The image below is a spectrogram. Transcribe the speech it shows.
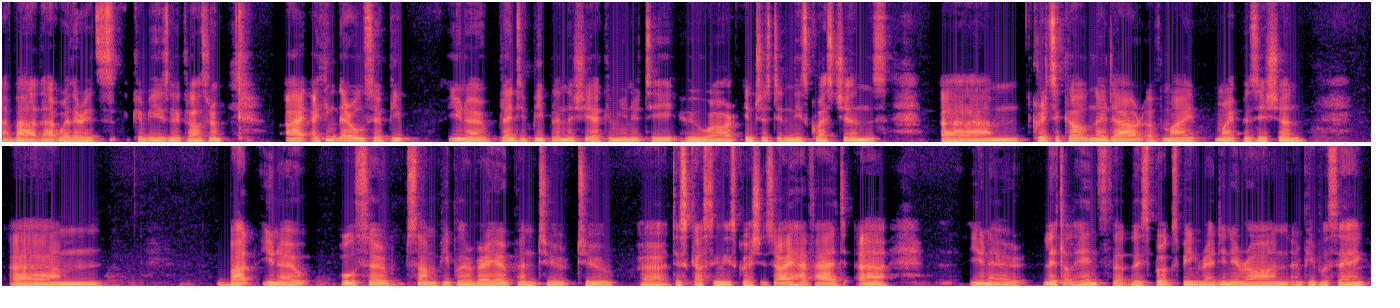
about that, whether it's it can be used in a classroom. I, I think there are also people, you know, plenty of people in the Shia community who are interested in these questions, um, critical, no doubt, of my my position. Um, but you know, also some people are very open to to uh, discussing these questions. So I have had, uh, you know, little hints that this book's being read in Iran, and people saying,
